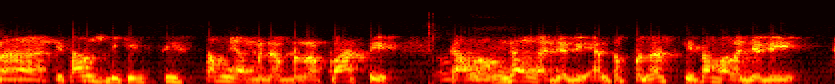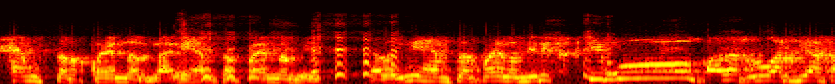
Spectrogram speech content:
Nah, hmm. kita harus bikin sistem yang benar-benar praktis. Kalau enggak, nggak jadi entrepreneurs, kita malah jadi hamsterpreneur. Nah ini hamsterpreneur nih. Kalau ini hamsterpreneur jadi sibuk banget luar biasa.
